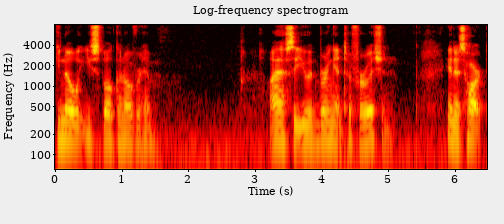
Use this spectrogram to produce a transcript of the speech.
You know what you've spoken over him. I ask that you would bring it to fruition in his heart.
